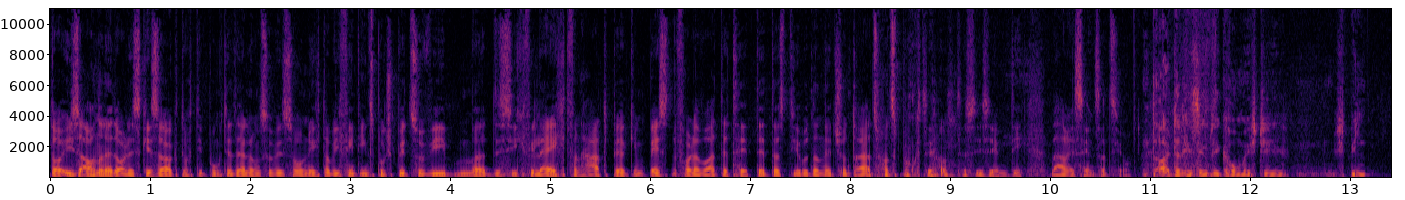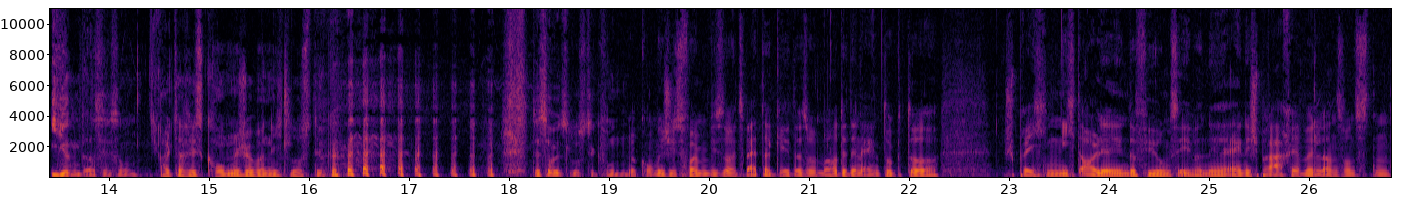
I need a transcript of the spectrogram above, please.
da ist auch noch nicht alles gesagt, durch die Punkteteilung sowieso nicht. Aber ich finde, Innsbruck spielt so, wie man das sich vielleicht von Hartberg im besten Fall erwartet hätte, dass die aber dann nicht schon 23 Punkte haben. Das ist eben die wahre Sensation. Und Alltag ist irgendwie komisch. Die spielen irgendeine Saison. Alltag ist komisch, aber nicht lustig. das habe ich jetzt lustig gefunden. Ja, komisch ist vor allem, wie es jetzt weitergeht. Also man hatte den Eindruck, da sprechen nicht alle in der Führungsebene eine Sprache, weil ansonsten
